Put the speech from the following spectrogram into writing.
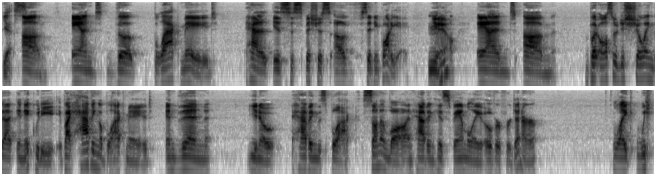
Yes. Um, and the black maid has is suspicious of Sidney Poitier, you Mhm. know, and um, but also just showing that iniquity by having a black maid and then, you know, having this black son-in-law and having his family over for dinner. Like we,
